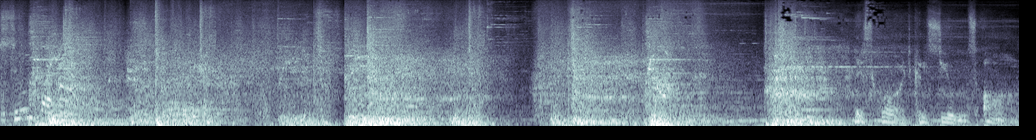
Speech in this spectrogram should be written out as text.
Soon fall. This horde consumes all.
